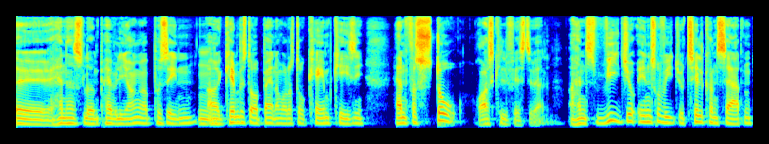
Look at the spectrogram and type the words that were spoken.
Øh, han havde slået en pavillon op på scenen, mm. og et kæmpe stort banner, hvor der stod Camp Casey. Han forstod Roskilde Festival. Og hans video, introvideo til koncerten,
